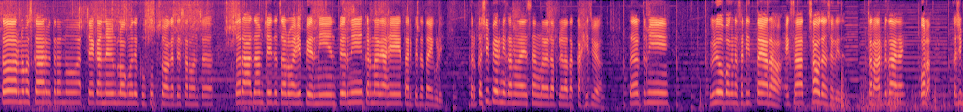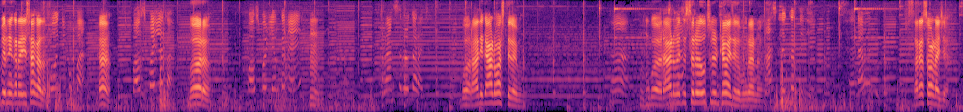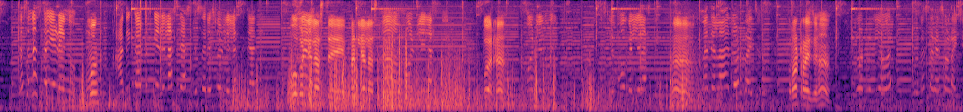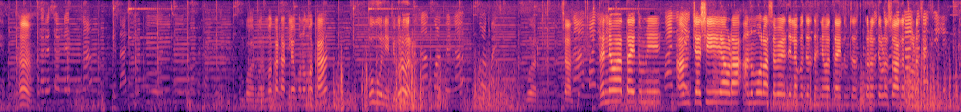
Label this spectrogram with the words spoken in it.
तर नमस्कार मित्रांनो आजच्या एका नवीन ब्लॉगमध्ये खूप खूप स्वागत आहे सर्वांचं. तर आज आमच्या इथं चालू आहे पेरणी आणि पेरणी करणारे आहे तारपिता ताईगुडे तर कशी पेरणी करणार आहे सांगणार आहेत आपल्याला आता काहीच वेळा. तर तुम्ही व्हिडिओ बघण्यासाठी तयार राहा. एक साथ सावधान सगळीजण. चला अर्पिता आहे बोला कशी पेरणी करायची सांगा जरा. पप्पा हां. पाऊस पडला का? बरं. पाऊस पडल्यावर का नाही? बरं आधी काय आडवं असतं काय मग? बरं आडवायचं सरळ उचलून ठेवायचं का मग रानं असलं करते ते. काय म्हणते? सऱ्या सोडायच्या. तसं नसतं येड्यानो मग? आधी काय केलेलं असते असते सरे सोडलेले असते ते आधी. मोगडलेलं असतंय फणलेलं असतं. हा मोडलेलं असते. बर हां. मोडलेलं म्हणजे तसलं मोगडलेलं असते. हां हां. पुन्हा त्याला लोटरायचं. रोटरायचं हां. लोटरल्यावर पुन्हा सऱ्या सोडायच्या. हां. बर बर मका टाकल्यावर पुन्हा मका उगवून येते बरोबर? बर बर बर चालतं धन्यवाद ताई तुम्ही. आमच्याशी एवढा अनमोल असा वेळ दिल्याबद्दल धन्यवाद ताई. तुमचं करल तेवढं स्वागत केले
